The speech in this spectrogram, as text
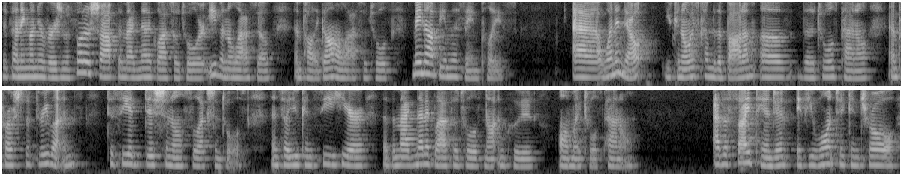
Depending on your version of Photoshop, the magnetic lasso tool or even the lasso and polygonal lasso tools may not be in the same place. Uh, when in doubt, you can always come to the bottom of the tools panel and push the three buttons to see additional selection tools. And so you can see here that the magnetic lasso tool is not included on my tools panel. As a side tangent, if you want to control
